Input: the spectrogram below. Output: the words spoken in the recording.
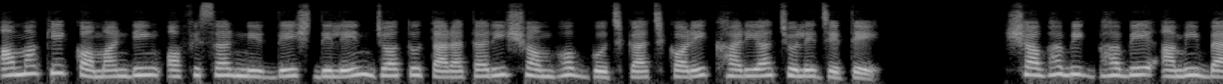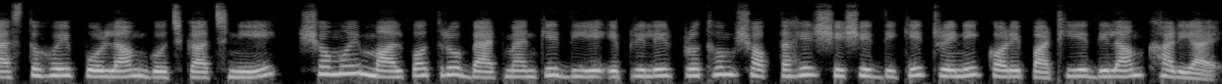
আমাকে কমান্ডিং অফিসার নির্দেশ দিলেন যত তাড়াতাড়ি সম্ভব গোছগাছ করে খাড়িয়া চলে যেতে। স্বাভাবিকভাবে আমি ব্যস্ত হয়ে পড়লাম গোছগাছ নিয়ে। সময় মালপত্র ব্যাটম্যানকে দিয়ে এপ্রিলের প্রথম সপ্তাহের শেষের দিকে ট্রেনে করে পাঠিয়ে দিলাম খাড়িয়ায়।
